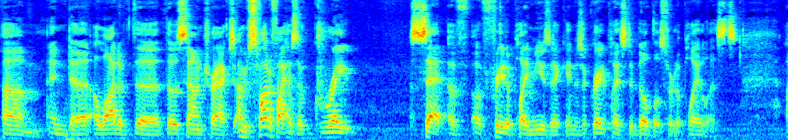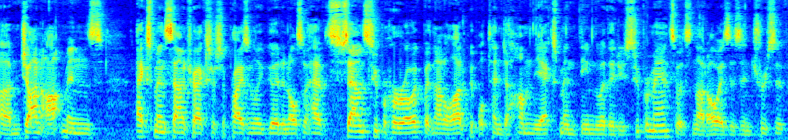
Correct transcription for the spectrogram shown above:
Um, and uh, a lot of the those soundtracks. I mean, Spotify has a great set of, of free-to-play music, and is a great place to build those sort of playlists. Um, John Ottman's X-Men soundtracks are surprisingly good, and also have sound super heroic, but not a lot of people tend to hum the X-Men theme the way they do Superman, so it's not always as intrusive.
